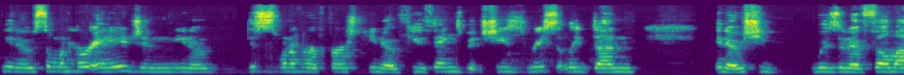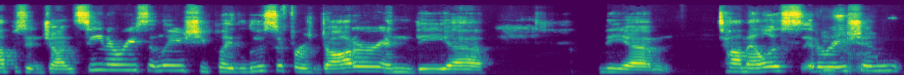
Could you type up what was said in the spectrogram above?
you know, someone her age. And, you know, this is one of her first, you know, few things, but she's recently done, you know, she was in a film opposite John Cena recently. She played Lucifer's daughter in the uh, the um, Tom Ellis iteration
